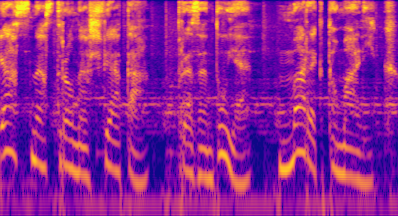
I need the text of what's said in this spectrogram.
Jasna strona świata prezentuje Marek Tomalik.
